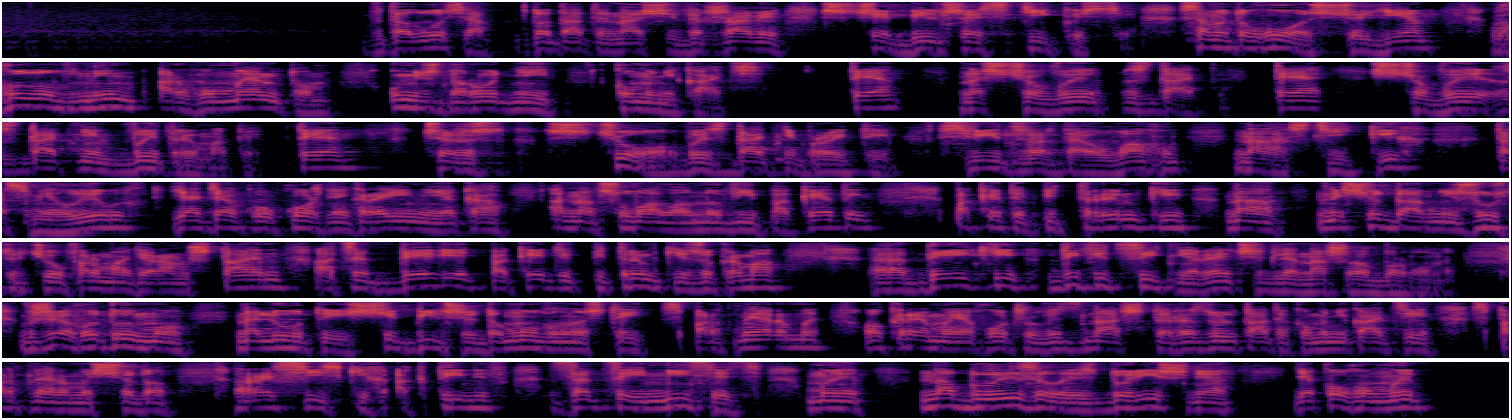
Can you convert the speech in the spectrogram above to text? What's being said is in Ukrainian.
Вдалося додати нашій державі ще більше стійкості, саме того, що є головним аргументом у міжнародній комунікації, те, на що ви здатні, те, що ви здатні витримати, те, через що ви здатні пройти. Світ звертає увагу на стійких та сміливих. Я дякую кожній країні, яка анонсувала нові пакети, пакети підтримки на нещодавній зустрічі у форматі Рамштайн. А це 9 пакетів підтримки, зокрема е, деякі дефіцитні речі для нашої оборони. Вже готуємо на лютий ще більше домовленостей з партнерами. Окремо я хочу відзначити результати комунікації з партнерами щодо російських активів. За цей місяць ми наблизились до рішення, якого ми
